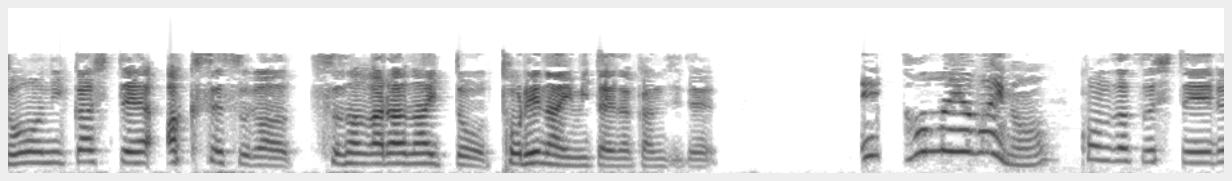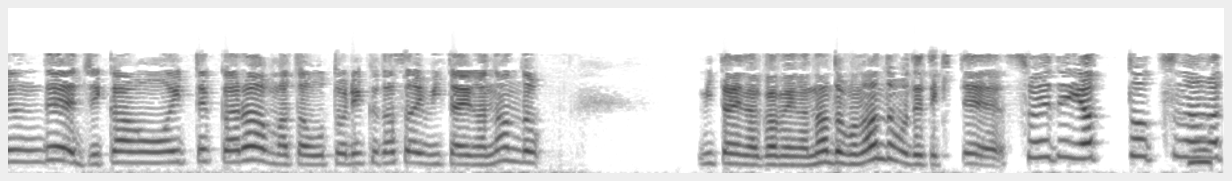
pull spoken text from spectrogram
どうにかしてアクセスが繋がらないと取れないみたいな感じで。え、そんなやばいの？混雑しているんで、時間を置いてからまたお取りくださいみたいが何度、みたいな画面が何度も何度も出てきて、それでやっと繋がっ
